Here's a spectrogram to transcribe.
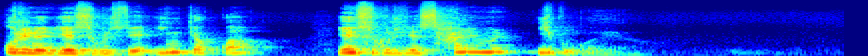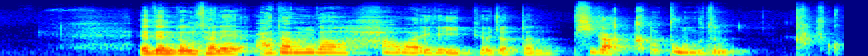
우리는 예수 그리스도의 인격과 예수 그리스도의 삶을 입은 거예요. 에덴 동산에 아담과 하와에게 입혀졌던 피가 흠뻑 묻은 가죽.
